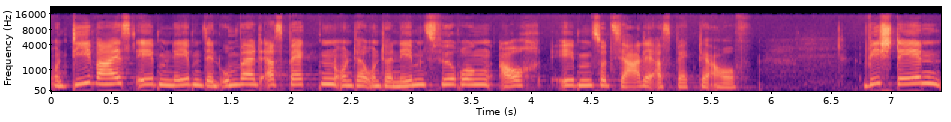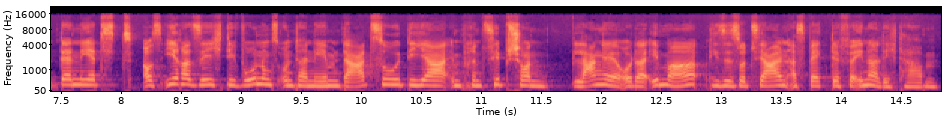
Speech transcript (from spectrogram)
Und die weist eben neben den Umweltaspekten und der Unternehmensführung auch eben soziale Aspekte auf. Wie stehen denn jetzt aus Ihrer Sicht die Wohnungsunternehmen dazu, die ja im Prinzip schon lange oder immer diese sozialen Aspekte verinnerlicht haben?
